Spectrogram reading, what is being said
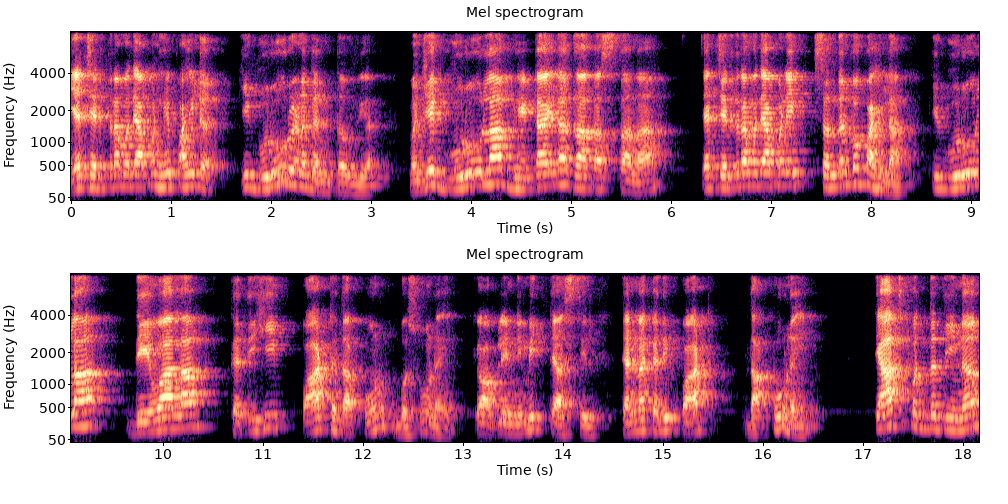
या चरित्रामध्ये आपण हे पाहिलं की गुरु ऋण गंतव्य. म्हणजे गुरुला भेटायला जात असताना त्या चरित्रामध्ये आपण एक संदर्भ पाहिला की गुरुला देवाला कधीही पाठ दाखवून बसवू नये. किंवा आपले निमित्त असतील त्यांना कधी पाठ दाखवू नये. त्याच पद्धतीनं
